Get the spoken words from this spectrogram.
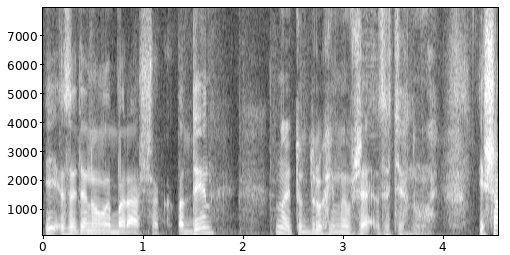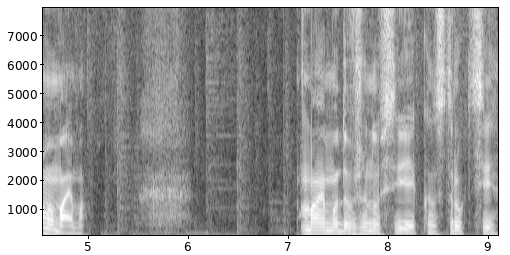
І затягнули барашок один. Ну і тут другий ми вже затягнули. І що ми маємо? Маємо довжину всієї конструкції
